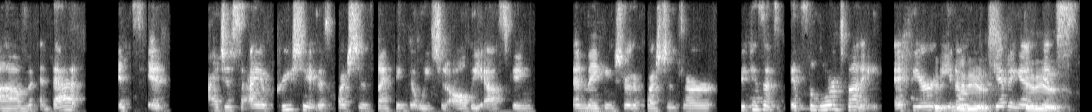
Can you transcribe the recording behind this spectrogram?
um, and that it's it i just i appreciate those questions and i think that we should all be asking and making sure the questions are because it's it's the lord's money if you're you know it is. giving it it is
